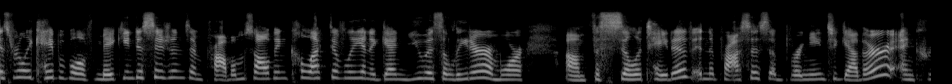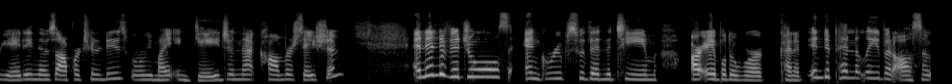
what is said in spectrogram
is really capable of making decisions and problem solving collectively. And again, you as a leader are more um, facilitative in the process of bringing together and creating those opportunities where we might engage in that conversation. And individuals and groups within the team are able to work kind of independently, but also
